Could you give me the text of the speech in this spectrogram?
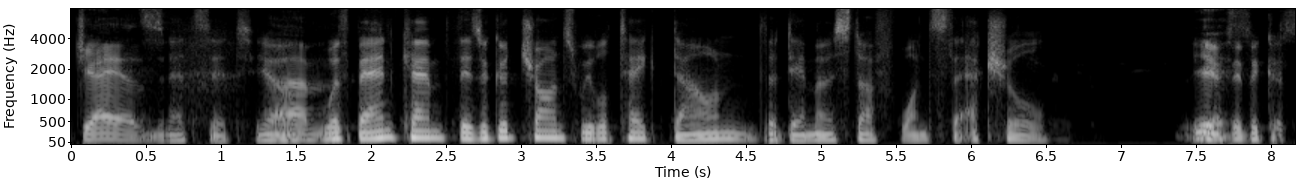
jazz. That's it. Yeah. Um, With Bandcamp, there's a good chance we will take down the demo stuff once the actual. Yeah, Yes. because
